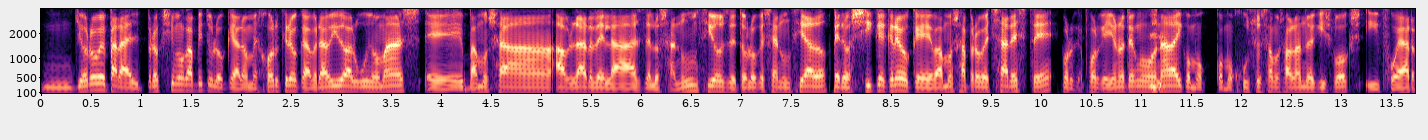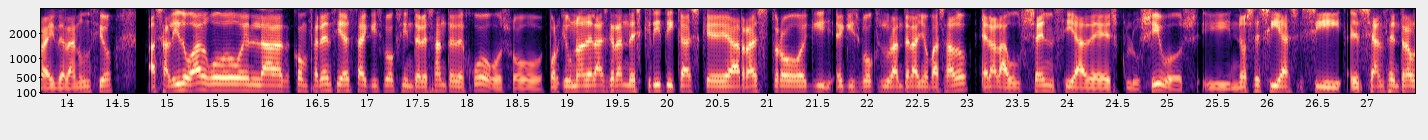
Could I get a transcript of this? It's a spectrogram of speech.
mm, yo creo que para el próximo capítulo, que a lo mejor creo que habrá habido alguno más, eh, vamos a hablar de, las, de los anuncios, de todo lo que se ha anunciado, pero sí que creo que vamos a aprovechar este, porque, porque yo no tengo nada y como, como justo estamos hablando de Xbox y fue a raíz del anuncio, ¿Ha salido algo en la conferencia esta Xbox interesante de juegos? O porque una de las grandes críticas que arrastró Xbox durante el año pasado era la ausencia de exclusivos. Y no sé si, si se han centrado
